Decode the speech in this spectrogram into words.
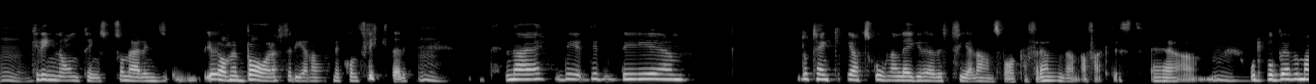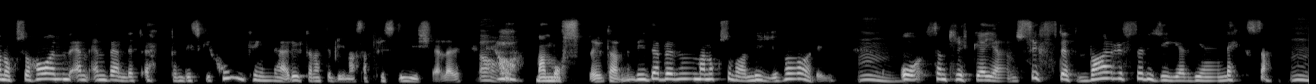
Mm. kring någonting som är en, ja, men bara förenat med konflikter. Mm. Nej, det, det, det, då tänker jag att skolan lägger över fel ansvar på föräldrarna faktiskt. Eh, Mm. och då behöver man också ha en, en, en väldigt öppen diskussion kring det här utan att det blir massa prestige eller ja, man måste, utan det- där behöver man också vara lyhörd i. Mm. Och sen trycker jag igen syftet. Varför ger vi en läxa? Mm.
